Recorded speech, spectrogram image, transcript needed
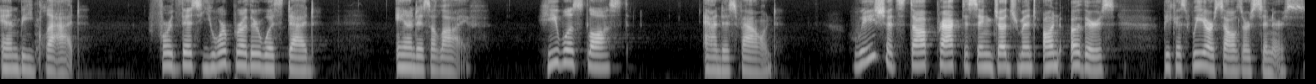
and be glad, for this your brother was dead and is alive. He was lost and is found. We should stop practicing judgment on others because we ourselves are sinners.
